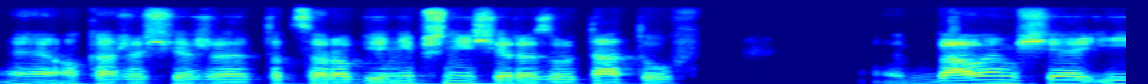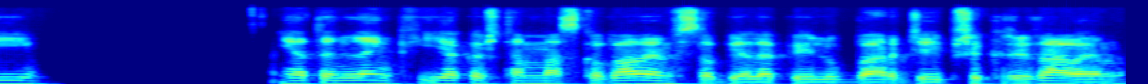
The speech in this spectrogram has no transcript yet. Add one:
e, okaże się, że to, co robię, nie przyniesie rezultatów. Bałem się i ja ten lęk jakoś tam maskowałem w sobie lepiej lub bardziej, przykrywałem,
